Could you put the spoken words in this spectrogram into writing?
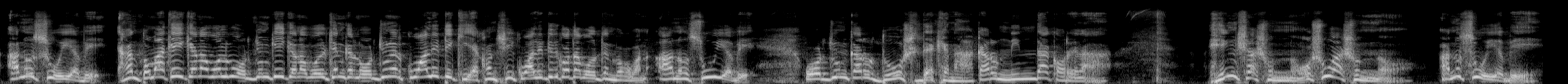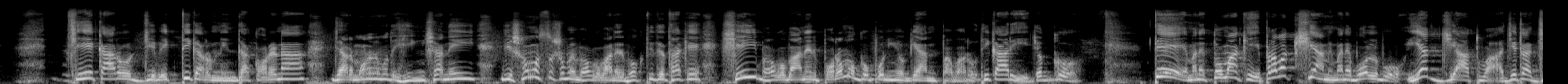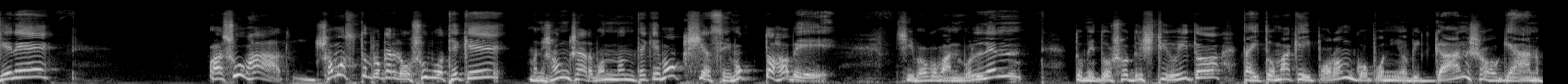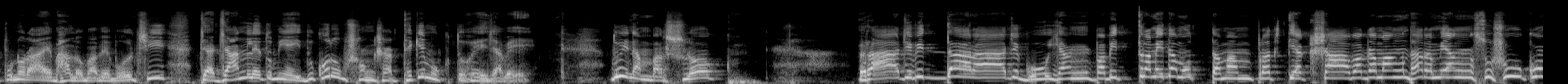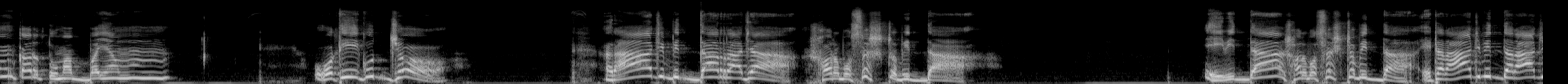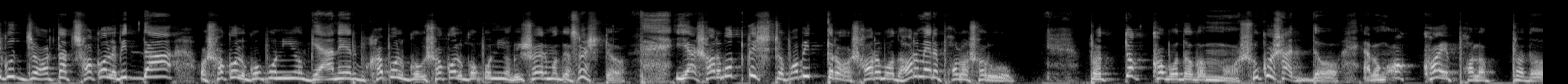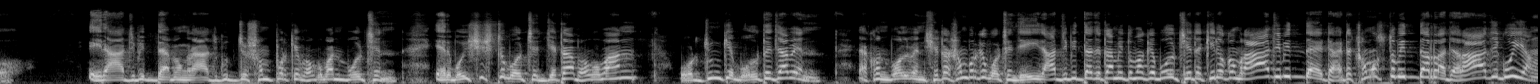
আনুসূয়াবে এখন তোমাকেই কেন বলব? অর্জুনকেই কেন বলছেন? কারণ অর্জুনের কোয়ালিটি কি? এখন সেই কোয়ালিটির কথা বলতেন ভগবান। আনুসূয়াবে অর্জুন কারোর দোষ দেখে না, কারোর নিন্দা করে না। হিংসা শূন্য, অসুয়া শূন্য আনুসূয়াবে যে কারোর, যে ব্যক্তি কারোর নিন্দা করে না, যার মনের মধ্যে হিংসা নেই, যে সমস্ত সময় ভগবানের ভক্তিতে থাকে, সেই ভগবানের পরম গোপনীয় জ্ঞান পাওয়ার অধিকারী যোগ্য তে মানে তোমাকে প্রবাক্ষে আমি মানে বলব ইয়াজ্ঞাতবা যেটা জেনে অশুভাত, সমস্ত প্রকারের অশুভ থেকে মানে সংসার বন্ধন থেকে মোক্ষে মুক্ত হবে। শ্রী ভগবান বললেন, তুমি দোষদৃষ্টি রহিত, তাই তোমাকে এই পরম গোপনীয় বিজ্ঞান সহ জ্ঞান পুনরায় ভালোভাবে বলছি, যা জানলে তুমি এই দুঃখরূপ সংসার থেকে মুক্ত হয়ে যাবে। দুই নাম্বার শ্লোক রাজবিদ্যা রাজগুহ্যং পবিত্রমিদমুত্তমম প্রত্যক্ষাবগমং ধর্ম্যং সুশুকুম কর্তুমব্যয়ম অতি গুজ্জ রাজবিদ্যার রাজা সর্বশ্রেষ্ঠ বিদ্যা এই বিদ্যা সর্বশ্রেষ্ঠ বিদ্যা। এটা রাজবিদ্যা, রাজগুজ্জ, অর্থাৎ সকল বিদ্যা ও সকল গোপনীয় জ্ঞানের, সকল সকল গোপনীয় বিষয়ের মধ্যে শ্রেষ্ঠ। ইয়া সর্বোৎকৃষ্ট, পবিত্র, সর্বধর্মের ফলস্বরূপ। প্রত্যক্ষ বোধগম্য, সুখসাধ্য এবং অক্ষয় ফলপ্রদ। এই রাজবিদ্যা এবং রাজগুজ্জ সম্পর্কে ভগবান বলছেন। এর বৈশিষ্ট্য বলছেন যেটা ভগবান অর্জুনকে বলতে যাবেন, এখন বলবেন, সেটা সম্পর্কে বলছেন যে, এই রাজবিদ্যা যেটা আমি তোমাকে বলছি, এটা কীরকম রাজবিদ্যা এটা? এটা সমস্ত বিদ্যার রাজা, রাজ গুইয়াং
